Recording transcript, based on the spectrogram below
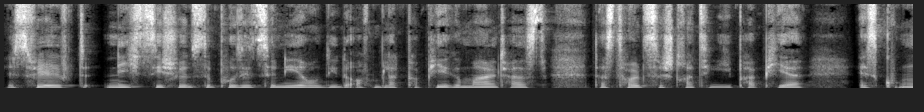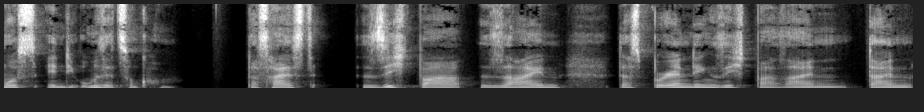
es hilft nichts, die schönste Positionierung, die du auf dem Blatt Papier gemalt hast, das tollste Strategiepapier. Es muss in die Umsetzung kommen. Das heißt, sichtbar sein, das Branding sichtbar sein, dein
